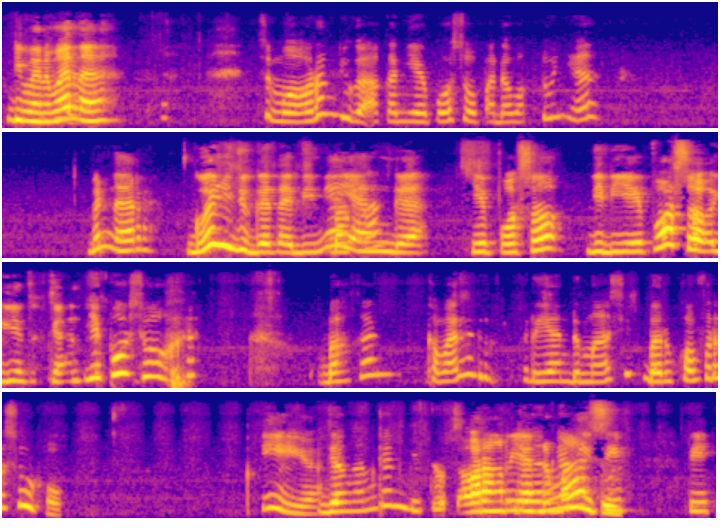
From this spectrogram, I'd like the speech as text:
Di mana-mana. Semua orang juga akan yeposo pada waktunya. Bener. Gue juga tadinya Bahkan- yang enggak Yeposo jadi Yeposo gitu kan. Yeposo bahkan kemarin Rian Demasif baru cover Suho. Iya. Jangankan gitu. Orang Rian kan Demasif. Ri-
